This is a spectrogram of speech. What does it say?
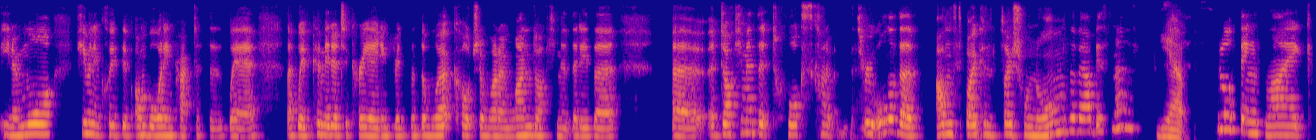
you know, more human inclusive onboarding practices where like we've committed to creating, for instance, the work culture 101 document that is a a, a, document that talks kind of through all of the unspoken social norms of our business. Yeah. Little things like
